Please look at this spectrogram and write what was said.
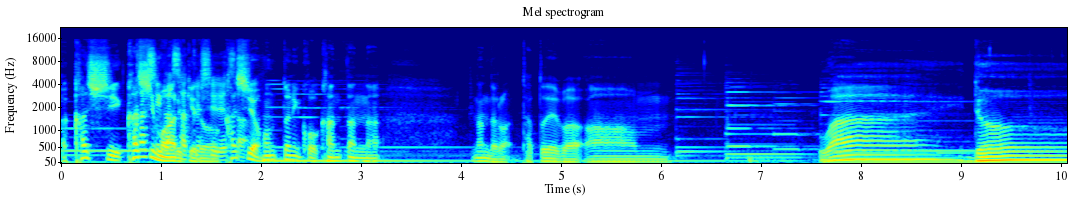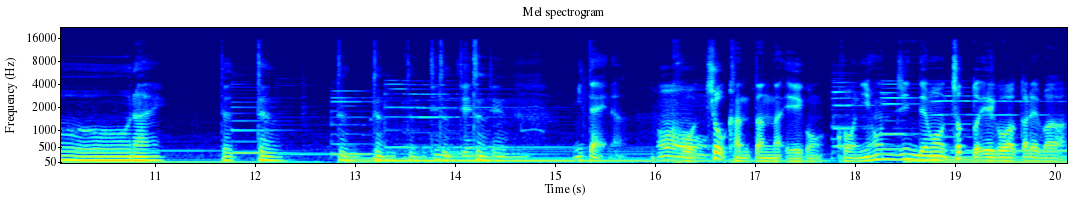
あ歌詞歌詞もあるけど歌詞は本当にこう簡単ななんだろう。例えばあー Why don't I トゥントゥントゥントゥントゥンみたいな。こおう超簡単な英語。こう日本人でもちょっと英語分かれば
